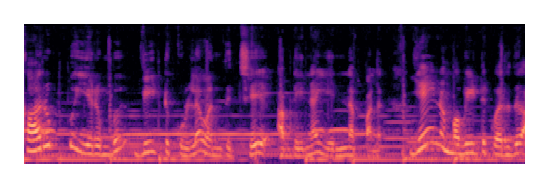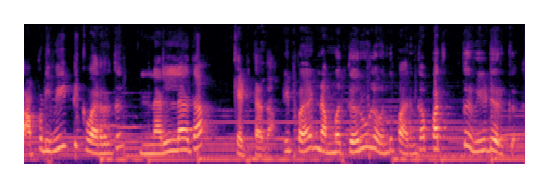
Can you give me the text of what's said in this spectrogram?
கருப்பு எறும்பு வீட்டுக்குள்ள வந்துச்சு அப்படின்னா என்ன பலன்? ஏன் நம்ம வீட்டுக்கு வருது? அப்படி வீட்டுக்கு வர்றது நல்லதா கெட்டதா? இப்ப நம்ம தெருவுல வந்து பாருங்க பத்து வீடு இருக்கு.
